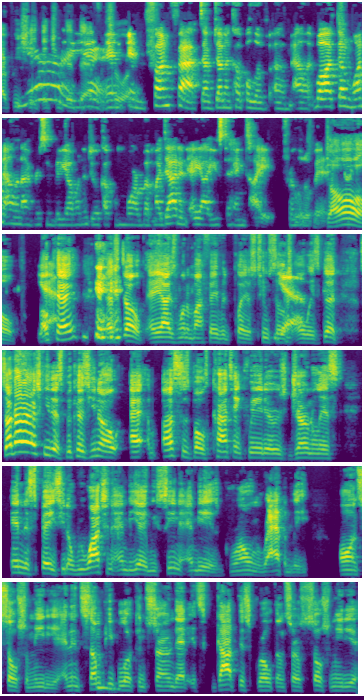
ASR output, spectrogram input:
I appreciate that you yeah, did that yeah. And, sure. and fun fact, I've done a couple of um Allen. Well, I've done one Allen Iverson video. I want to do a couple more, but my dad and AI used to hang tight for a little bit. Dope. Yeah. Okay. That's dope. AI is one of my favorite players too, so it's always good. So I got to ask you this because, you know, a- us as both content creators, journalists in the space, you know, we're watching the NBA. We've seen the NBA has grown rapidly on social media. And then some Mhm. people are concerned that it's got this growth on social media.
